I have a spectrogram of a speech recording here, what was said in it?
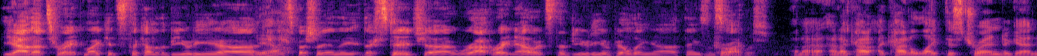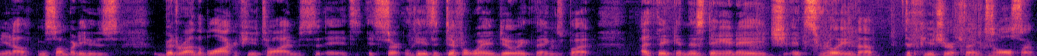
Yeah, that's right, Mike. It's the kind of the beauty, uh, yeah. especially in the the stage uh, we're at right now. It's the beauty of building uh, things in Correct. software. And I and I kind of I kind of like this trend again. You know, from somebody who's been around the block a few times, it's it certainly is a different way of doing things. But I think in this day and age, it's really the the future of things also.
